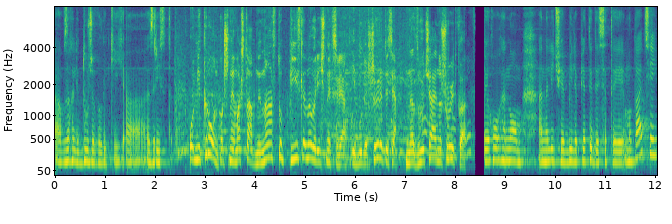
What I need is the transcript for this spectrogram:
е, взагалі дуже великий е, зріст. Омікрон почне масштабний наступ після новорічних свят і буде ширитися надзвичайно швидко. Його геном е, налічує біля 50 мутацій,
